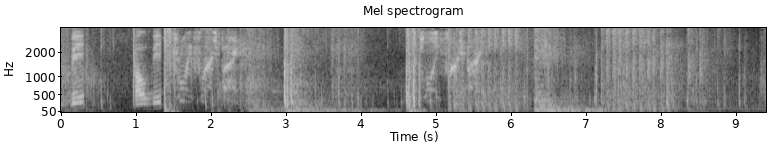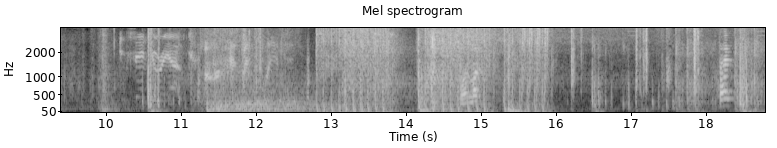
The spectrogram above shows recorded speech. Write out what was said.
It's B. All B. Throwing flashbang. Deploying flashbang. Incendiary out. Bomb has been planted. One more. Side.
